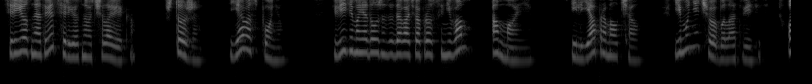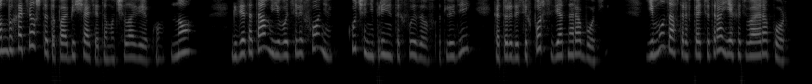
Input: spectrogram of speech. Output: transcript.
Серьезный ответ серьезного человека. Что же, я вас понял. Видимо, я должен задавать вопросы не вам, а Майе. Илья промолчал. Ему нечего было ответить. Он бы хотел что-то пообещать этому человеку, но где-то там в его телефоне куча непринятых вызовов от людей, которые до сих пор сидят на работе, Ему завтра в пять утра ехать в аэропорт.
